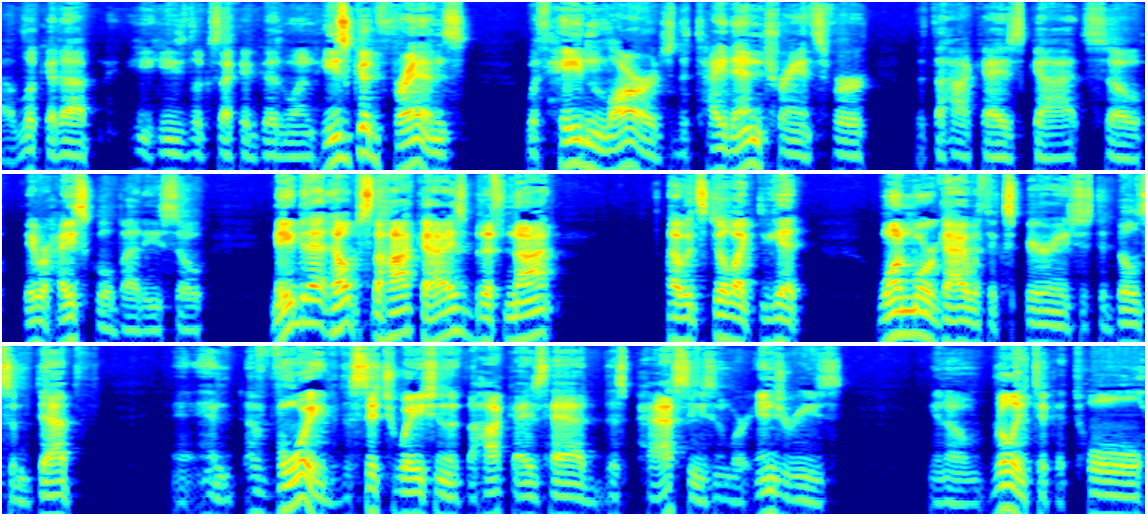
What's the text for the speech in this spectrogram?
uh, look it up. He, he looks like a good one. He's good friends with Hayden Large, the tight end transfer that the Hawkeyes got. So they were high school buddies. So maybe that helps the Hawkeyes, but if not, I would still like to get one more guy with experience just to build some depth and avoid the situation that the Hawkeyes had this past season where injuries, you know, really took a toll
